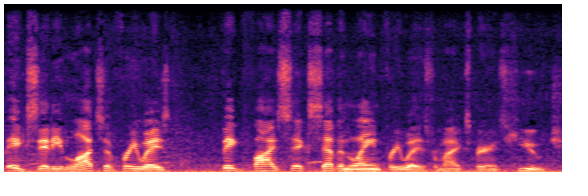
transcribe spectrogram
Big city, lots of freeways, big five, six, seven lane freeways from my experience, huge.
